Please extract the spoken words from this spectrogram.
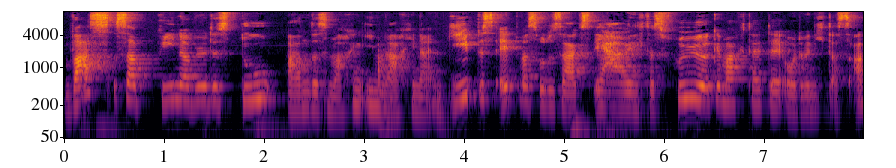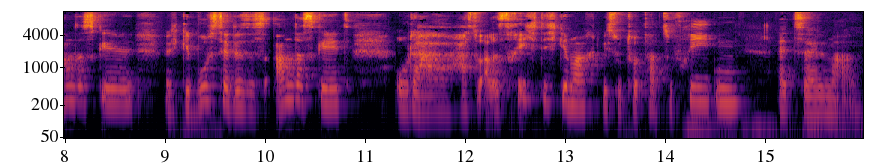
Was, Sabrina, würdest du anders machen im Nachhinein? Gibt es etwas, wo du sagst, ja, wenn ich das früher gemacht hätte oder wenn ich das anders gehe, wenn ich gewusst hätte, dass es anders geht? Oder hast du alles richtig gemacht? Bist du total zufrieden? Erzähl mal.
